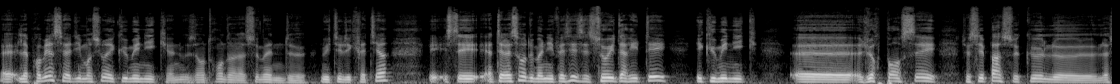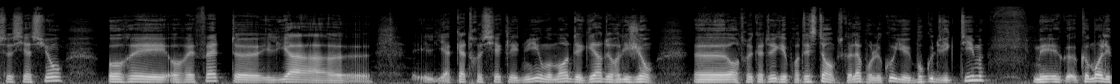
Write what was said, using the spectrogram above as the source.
Euh, la première, c'est la dimension écuménique. Hein. Nous entrons dans la semaine de l'unité des chrétiens, et c'est intéressant de manifester cette solidarité écuménique. Euh, je repensais, je ne sais pas ce que l'association aurait aurait fait euh, il y a euh, il y a quatre siècles et demi au moment des guerres de religion euh, entre catholiques et protestants. Parce que là pour le coup il y a eu beaucoup de victimes. Mais comment les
